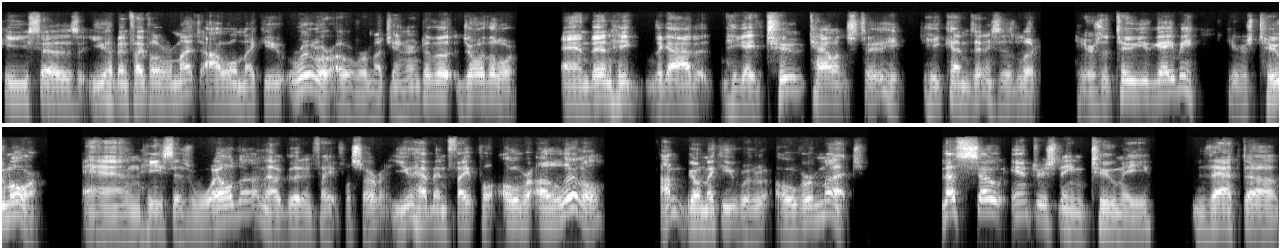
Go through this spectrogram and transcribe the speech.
he says, You have been faithful over much, I will make you ruler over much. Enter into the joy of the Lord. And then he, the guy that he gave two talents to, he he comes in, he says, Look, here's the two you gave me, here's two more. And he says, Well done, thou good and faithful servant. You have been faithful over a little. I'm going to make you ruler over much. That's so interesting to me that uh,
